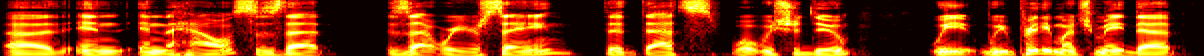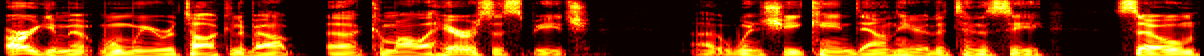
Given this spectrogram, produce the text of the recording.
uh, in in the house. Is that is that what you're saying that that's what we should do? We we pretty much made that argument when we were talking about uh, Kamala Harris's speech uh, when she came down here to Tennessee. So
